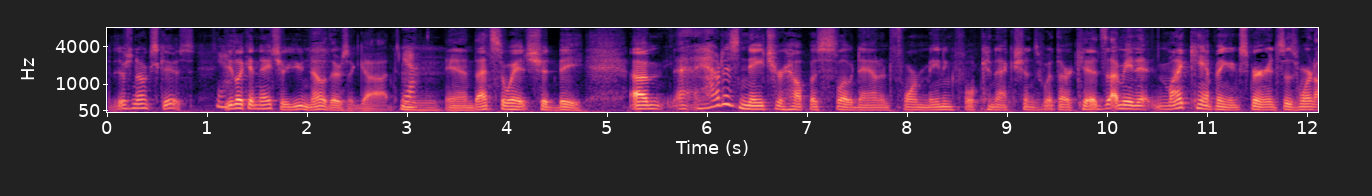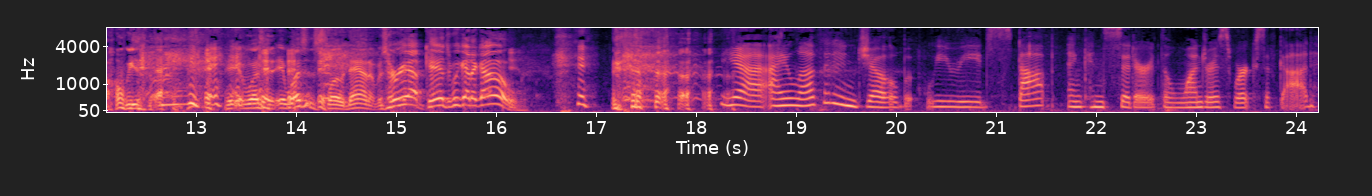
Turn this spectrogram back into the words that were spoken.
there's no excuse. Yeah. You look at nature, you know there's a God. Yeah. And that's the way it should be. Um, how does nature help us slow down and form meaningful connections with our kids? I mean, it, my camping experiences weren't always that. it wasn't. It wasn't slow down. It was hurry up, kids. We got to go. yeah, I love that in Job we read, Stop and consider the wondrous works of God.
